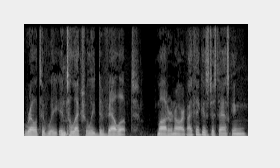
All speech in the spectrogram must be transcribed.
relatively intellectually developed modern art, I think is just asking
